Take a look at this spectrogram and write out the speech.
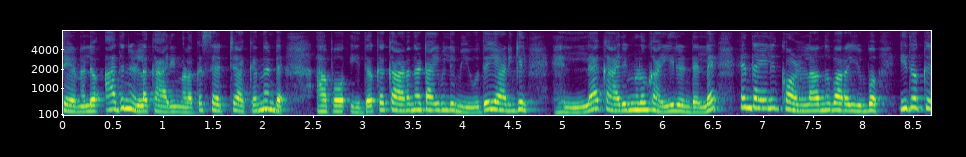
ചെയ്യണമല്ലോ അതിനുള്ള കാര്യങ്ങളൊക്കെ സെറ്റ് ആക്കുന്നുണ്ട്. അപ്പോൾ ഇതൊക്കെ കാണുന്ന ടൈമിൽ മ്യൂതയാണെങ്കിൽ എല്ലാ കാര്യങ്ങളും കയ്യിലുണ്ടല്ലേ? എന്തായാലും കൊള്ളാമെന്ന് പറയുമ്പോൾ ഇതൊക്കെ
